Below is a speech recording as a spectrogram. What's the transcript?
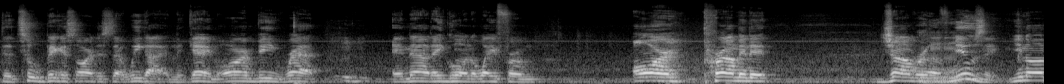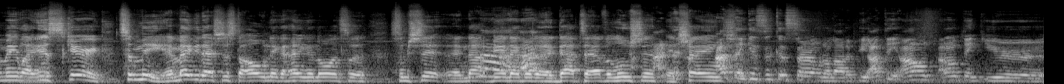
the two biggest artists that we got in the game: R and B, rap, and now they going away from our prominent genre of music. You know what I mean? Like it's scary to me, and maybe that's just the old nigga hanging on to some shit and not Nah, being able I- to adapt to evolution I and thi- change. I think it's a concern with a lot of people. I think I don't. I don't think you're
